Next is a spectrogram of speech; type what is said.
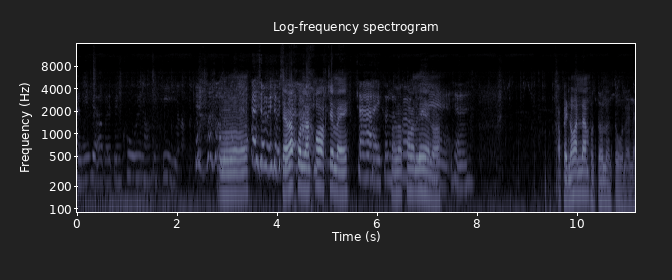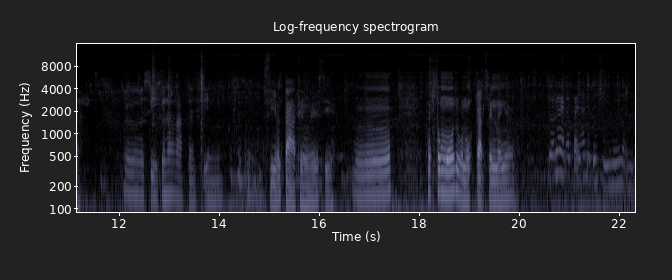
อันนี้จะเอาไปเป็นคู่ให้น้องชิชิอืมจะไม่รู้แต่ว่าชื่อคนละไรคอกใช่ไหม ใช่คนคนละละพ่พ่ออแม่เนอะ ใช่เอาไปนอนน้ำผลต้นหนึ่งตัวนั่นนะเออสีก็น่ารักเลยสีนี้สีมันตาถึงเลยสีอืมเฮ็ดตุ้งหมูอยู่หนูกัดเป็นไหมเนี่ย ตัวแรกกันไปน่าจะเป็นสีนี้แหละนี่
